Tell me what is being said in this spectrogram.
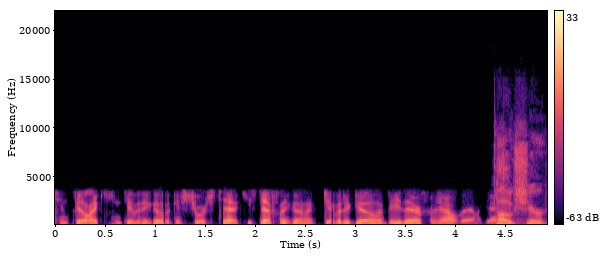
can feel like he can give it a go against Georgia Tech, he's definitely going to give it a go and be there for the Alabama game. Oh, sure.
